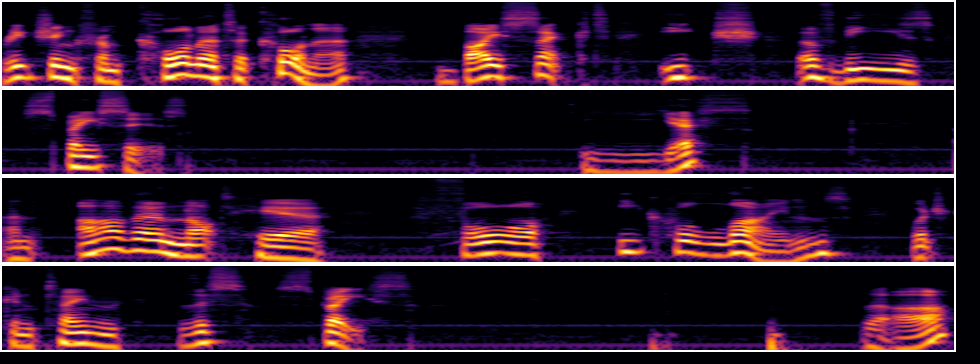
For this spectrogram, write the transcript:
reaching from corner to corner, bisect each of these spaces? Yes. And are there not here four equal lines which contain this space? There are.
